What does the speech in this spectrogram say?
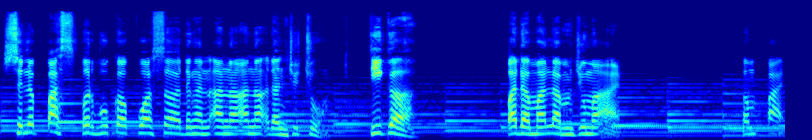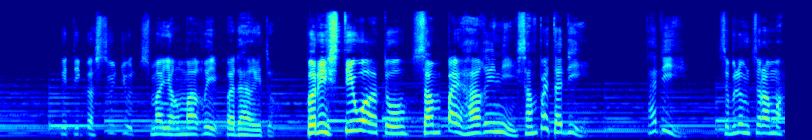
Selepas berbuka puasa dengan anak-anak dan cucu. Tiga. Pada malam Jumaat. Empat. Ketika sujud semayang maghrib pada hari itu. Peristiwa tu sampai hari ini, sampai tadi. Tadi, sebelum ceramah.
